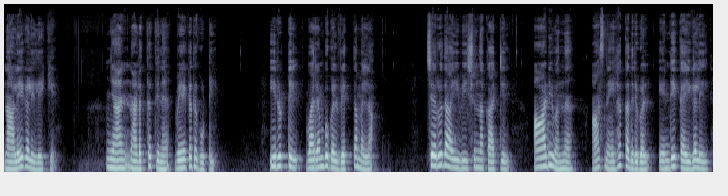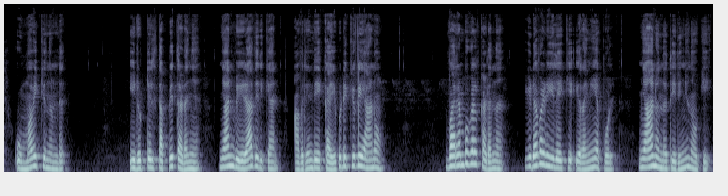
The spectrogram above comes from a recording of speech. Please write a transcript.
നാളേകളിലേക്ക്. ഞാൻ നടത്തത്തിന് വേഗത കൂട്ടി. ഇരുട്ടിൽ വരമ്പുകൾ വ്യക്തമല്ല. ചെറുതായി വീശുന്ന കാറ്റിൽ ആടി വന്ന് ആ സ്നേഹക്കതിരുകൾ എന്റെ കൈകളിൽ ഉമ്മ വയ്ക്കുന്നുണ്ട്. ഇരുട്ടിൽ തപ്പിത്തടഞ്ഞ് ഞാൻ വീഴാതിരിക്കാൻ അവരെന്റെ കൈ പിടിക്കുകയാണോ? വരമ്പുകൾ കടന്ന് ഇടവഴിയിലേക്ക് ഇറങ്ങിയപ്പോൾ ഞാനൊന്ന് തിരിഞ്ഞു നോക്കി.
